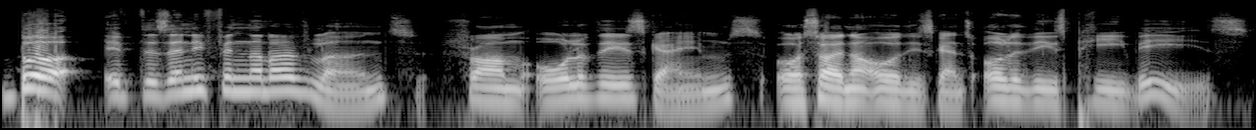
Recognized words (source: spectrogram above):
But if there's anything that I've learned from all of these games, or sorry, not all of these games, all of these PVs,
